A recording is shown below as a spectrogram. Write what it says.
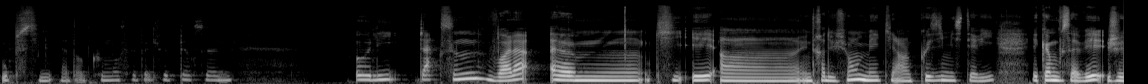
Oupsie, attends, comment s'appelle cette personne? Holly Jackson, voilà, euh, qui est une traduction, mais qui est un cosy mystery. Et comme vous savez, je,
